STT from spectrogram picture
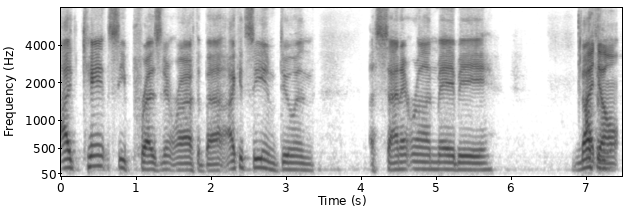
I can't see president right off the bat. I could see him doing a Senate run, maybe. I Nothing- don't.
